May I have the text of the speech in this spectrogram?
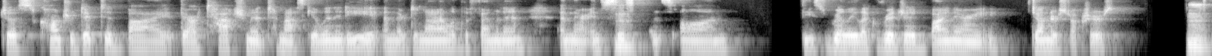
just contradicted by their attachment to masculinity and their denial of the feminine and their insistence on these really like rigid binary gender structures. Mm.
